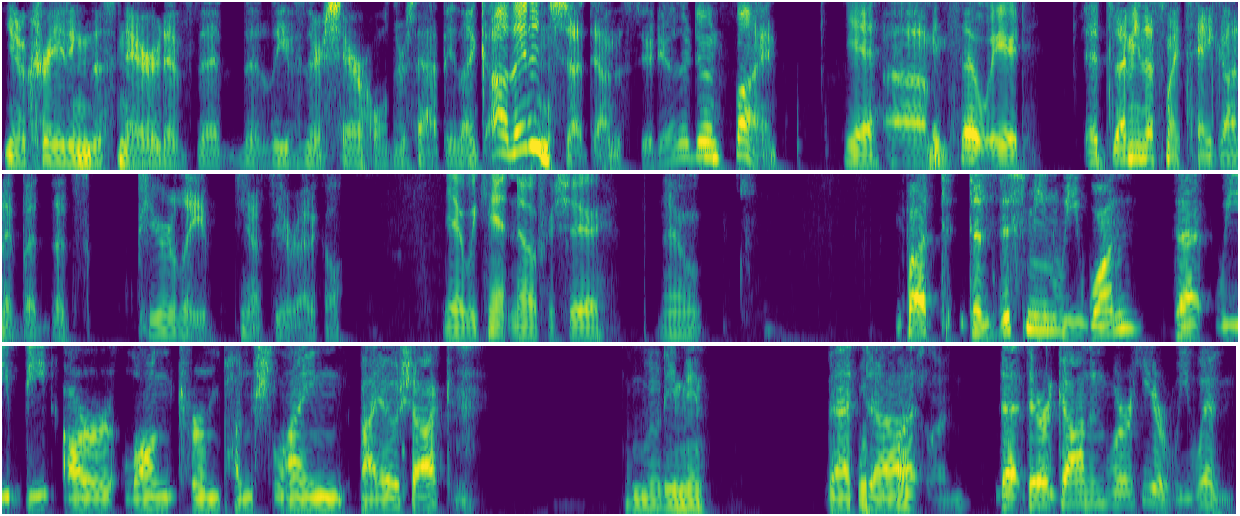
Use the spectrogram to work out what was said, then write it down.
you know, creating this narrative that, that leaves their shareholders happy. Like, oh, they didn't shut down the studio; they're doing fine. Yeah, Um, it's so weird. it's, I mean, that's my take on it, but that's purely, you know, theoretical. Yeah, we can't know for sure. No, But does this mean we won? That we beat our long-term punchline Bioshock? what do you mean? That uh, that they're gone and we're here. We win.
